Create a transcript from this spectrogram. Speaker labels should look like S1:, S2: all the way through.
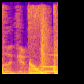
S1: looking for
